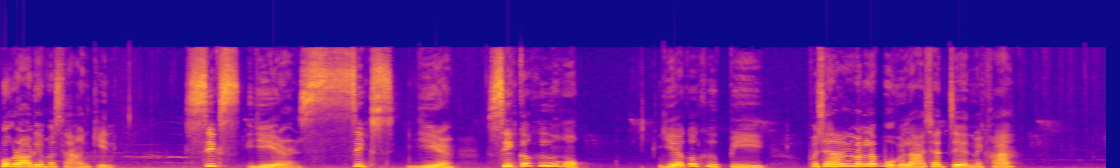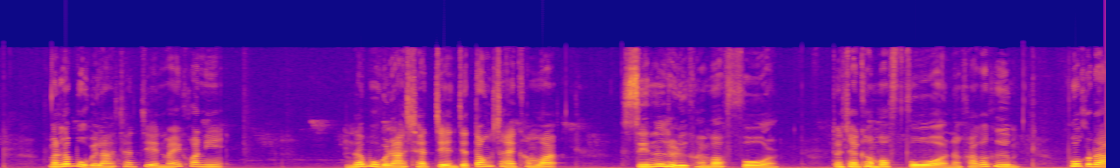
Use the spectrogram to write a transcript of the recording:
พวกเราเรียนภาษาอังกฤษ six years six year six ก็คือหก year ก็คือปี เพราะฉะนั้นมันระบุเวลาชัดเจนไหมคะ มันระบุเวลาชัดเจนไหมข้อนี้ ระบุเวลาชัดเจนจะต้องใช้คำว่า since หรือคำว่า for ต้องใช้คำว่า for นะคะ ก็คือพวกเรา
